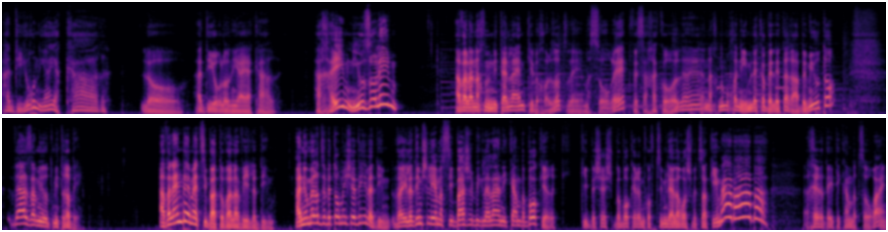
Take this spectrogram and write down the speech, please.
הדיור נהיה יקר. לא, הדיור לא נהיה יקר. החיים נהיו זולים. אבל אנחנו ניתן להם, כי בכל זאת זה מסורת, וסך הכל אה, אנחנו מוכנים לקבל את הרע במיעוטו. ואז המיעוט מתרבה. אבל אין באמת סיבה טובה להביא ילדים. אני אומר את זה בתור מי שהביא ילדים, והילדים שלי הם הסיבה שבגללה אני קם בבוקר, כי בשש בבוקר הם קופצים לי על הראש וצועקים, אבא, אבא! אחרת הייתי קם בצהריים.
